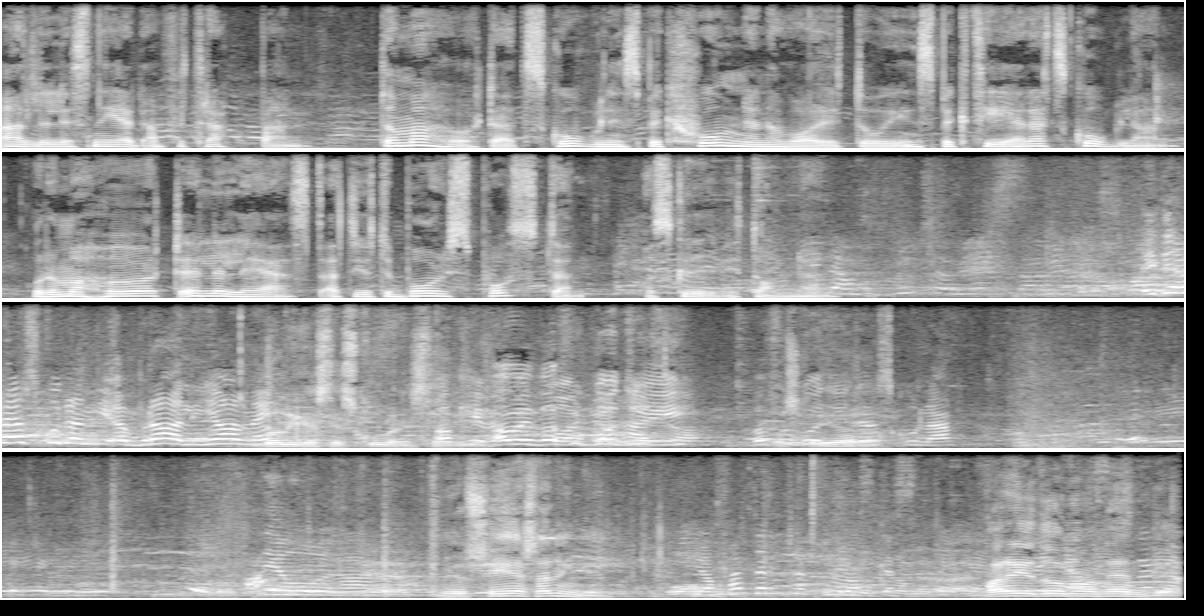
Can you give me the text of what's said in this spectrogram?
Alldeles nedanför trappan. De har hört att Skolinspektionen har varit och inspekterat skolan. Och de har hört eller läst att Göteborgs-Posten har skrivit om den. Är det här skolan i Abrali? Ja, nej? Dåligaste skolan i Sverige. Okej, ja, men varför går du i? Varför går du i den skolan? Men jag säger sanningen. Jag fattar inte hur man ska säga. Varje dag någon händer.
